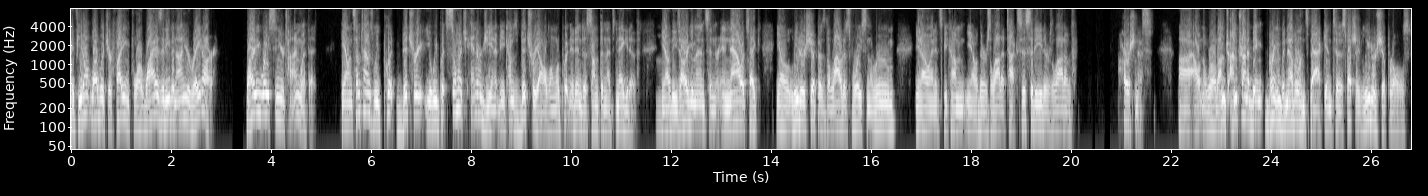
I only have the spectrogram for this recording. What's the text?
If you don't love what you're fighting for, why is it even on your radar? Why are you wasting your time with it? You know, and sometimes we put vitriol, we put so much energy and it becomes vitriol when we're putting it into something that's negative. You know, these arguments and, and now it's like, you know, leadership is the loudest voice in the room, you know, and it's become, you know, there's a lot of toxicity. There's a lot of harshness uh, out in the world. I'm, I'm trying to bring, bring benevolence back into especially leadership roles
